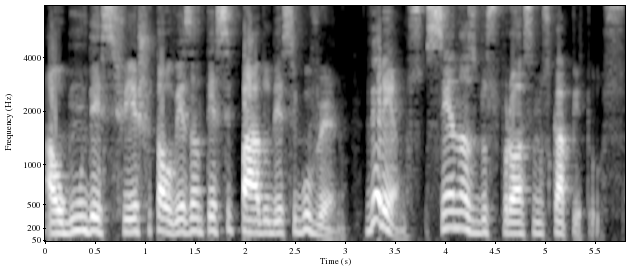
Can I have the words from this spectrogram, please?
algum desfecho talvez antecipado desse governo. Veremos cenas dos próximos capítulos.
